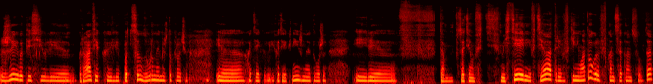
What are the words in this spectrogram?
да. живописью или графикой, или подцензурной, между прочим, и, э, хотя, и, хотя и книжная тоже, или там затем в, в мистерии, в театре, в кинематографе, в конце концов, да,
